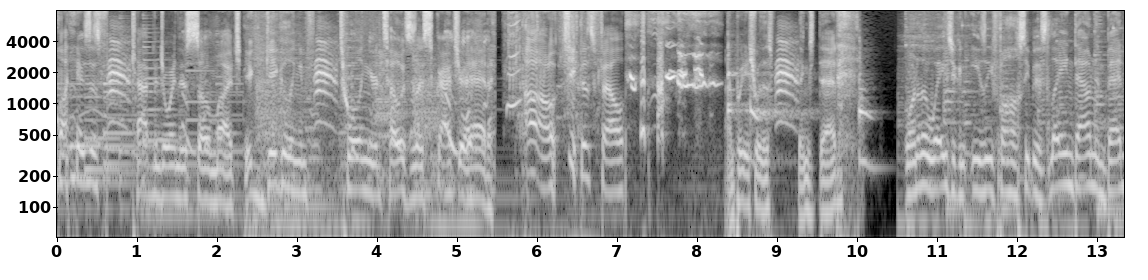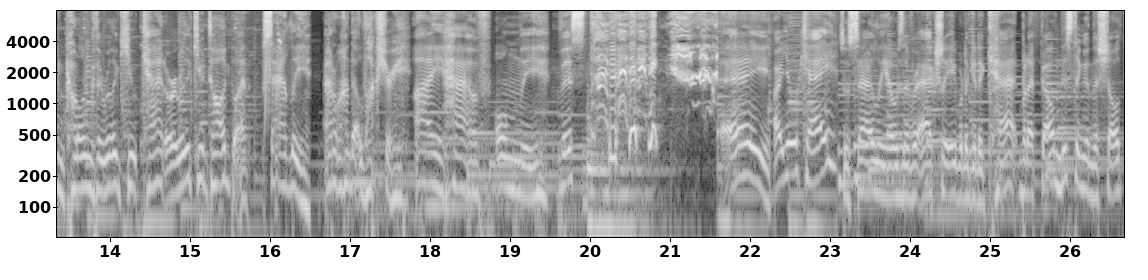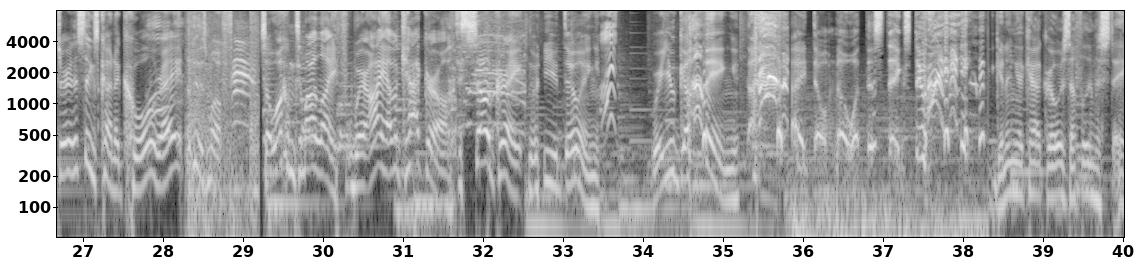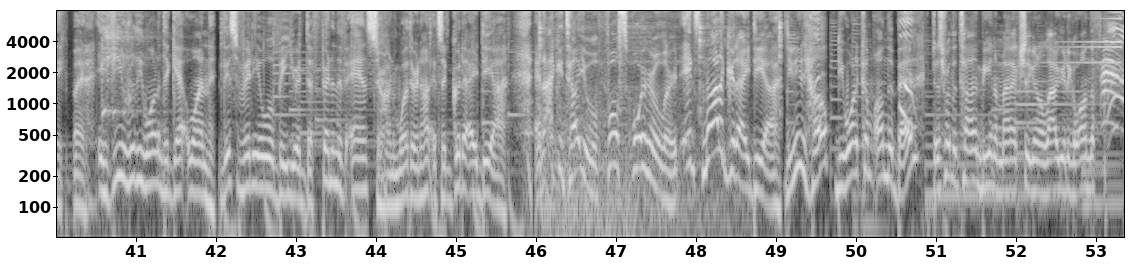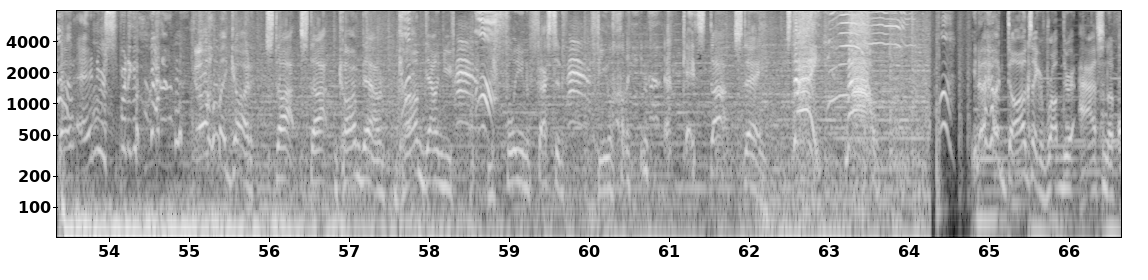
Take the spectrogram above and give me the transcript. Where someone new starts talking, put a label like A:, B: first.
A: Why is this cat enjoying this so much? You're giggling and twirling your toes as I scratch your head. Uh oh, she just fell. I'm pretty sure this thing's dead. One of the ways you can easily fall asleep is laying down in bed and cuddling with a really cute cat or a really cute dog, but sadly, I don't have that luxury. I have only this thing. Hey, are you okay? So sadly, I was never actually able to get a cat, but I found this thing in the shelter. This thing's kind of cool, right? Look at this motherfucker. So welcome to my life, where I have a cat girl. It's so great. What are you doing? Where are you going? I don't know what this thing's doing. Getting a cat girl is definitely a mistake, but if you really wanted to get one, this video will be your definitive answer on whether or not it's a good idea. And I can tell you a full spoiler alert, it's not a good idea. Do you need help? Do you want to come on the bed? Just for the time being, I'm actually going to allow you to go on the bed and you're spinning around. oh my god. Stop, stop, calm down. Calm down, you, you fully infested feline. okay, stop, stay. Stay! Now! You know how dogs like rub their ass in a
